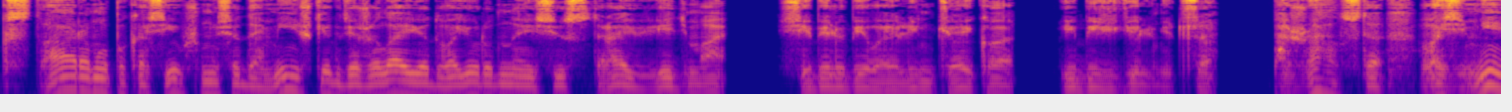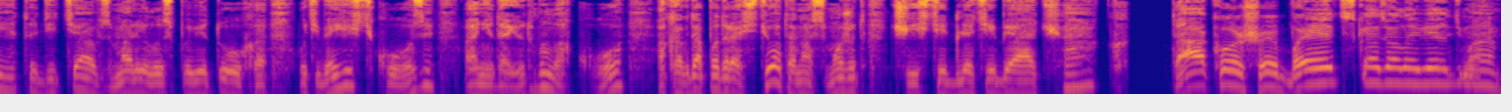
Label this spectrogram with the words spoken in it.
к старому покосившемуся домишке, где жила ее двоюродная сестра-ведьма, себелюбивая лентяйка и бездельница. «Пожалуйста, возьми это дитя», — взмолилась повитуха. «У тебя есть козы, они дают молоко, а когда подрастет, она сможет чистить для тебя очаг». «Так уж и быть», — сказала ведьма.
